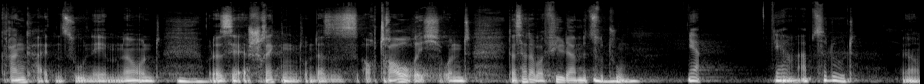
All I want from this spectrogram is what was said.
Krankheiten zunehmen, ne, und, mhm. und das ist ja erschreckend und das ist auch traurig und das hat aber viel damit mhm. zu tun. Ja, ja, mhm. absolut. Ja.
